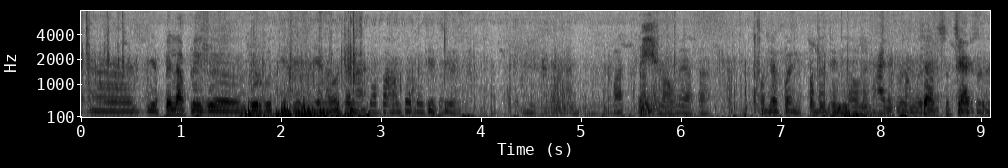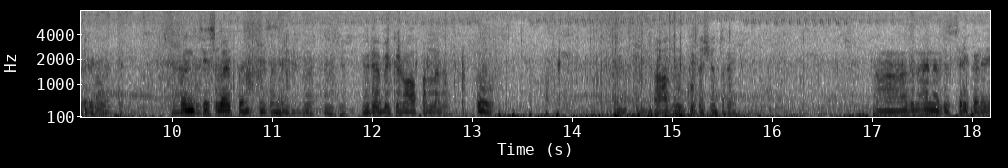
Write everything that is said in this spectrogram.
अं, जे पहिलं आपलं ग- घरगुती जे बियाणं होतं ना त्याचे पण पद्धतीने लावलंय चारशे चारशे पंचवीस बाय पंचवीस युरिया बिकेट वापरलं का हो तुमचं अजून कुठं क्षेत्र आहे अं, अजून आहे ना दुसरीकडे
